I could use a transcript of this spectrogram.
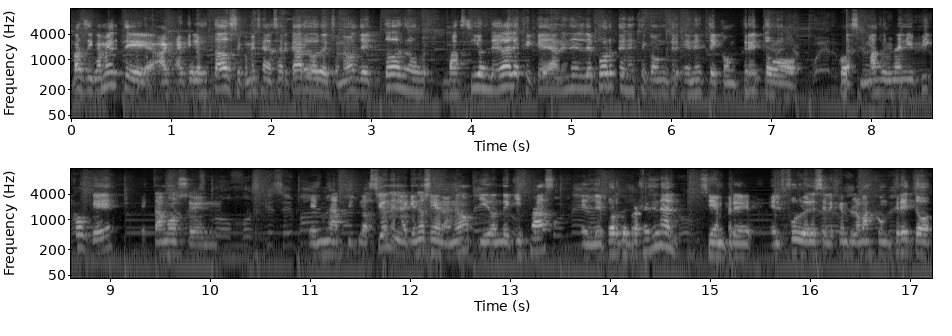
básicamente a, que los estados se comiencen a hacer cargo de eso, ¿no? De todos los vacíos legales que quedan en el deporte en este, en este concreto, hace más de un año y pico que estamos en, una situación en la que no se gana, ¿no? Y donde quizás el deporte profesional, siempre el fútbol es el ejemplo más concreto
